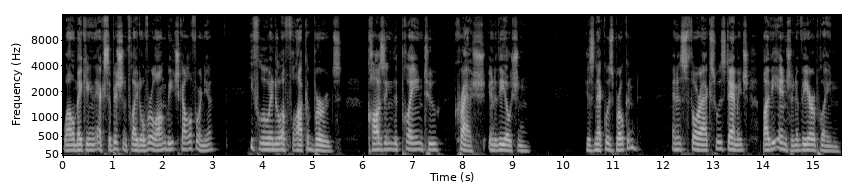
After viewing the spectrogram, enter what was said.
while making an exhibition flight over Long Beach, California, he flew into a flock of birds, causing the plane to crash into the ocean. His neck was broken, and his thorax was damaged by the engine of the airplane.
